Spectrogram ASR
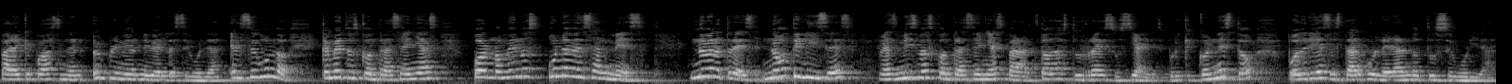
para que puedas tener un primer nivel de seguridad. El segundo, cambia tus contraseñas por lo menos una vez al mes. Número 3. No utilices las mismas contraseñas para todas tus redes sociales, porque con esto podrías estar vulnerando tu seguridad.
